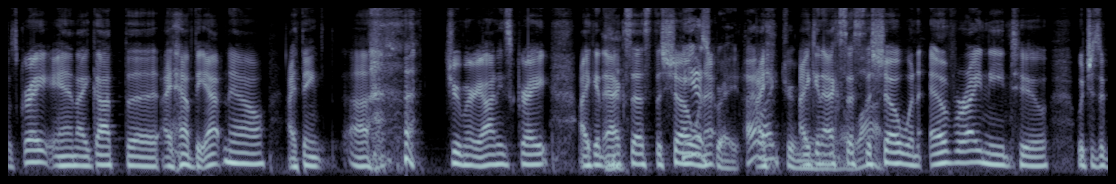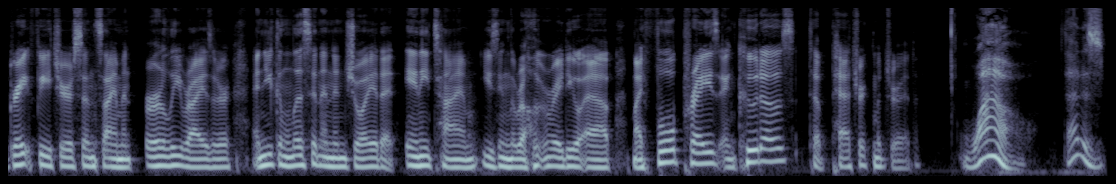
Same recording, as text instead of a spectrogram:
was great, and I got the I have the app now. I think uh, Drew Mariani's great. I can access the show. He is great. I like Drew Mariani I can access the show whenever I need to, which is a great feature since I'm an early riser, and you can listen and enjoy it at any time using the Relevant Radio app. My full praise and kudos to Patrick Madrid. wow that is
